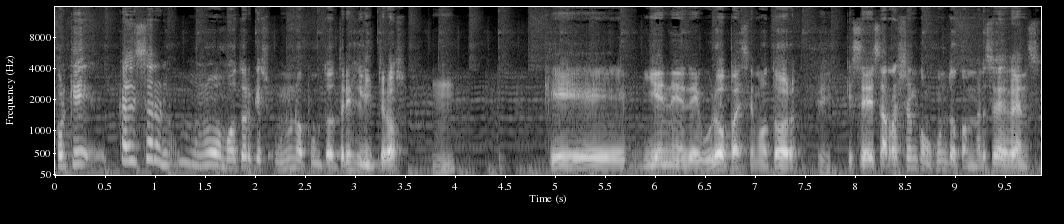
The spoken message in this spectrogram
Porque calzaron un nuevo motor que es un 1.3 litros que viene de Europa ese motor, que se desarrolló en conjunto con Mercedes-Benz,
